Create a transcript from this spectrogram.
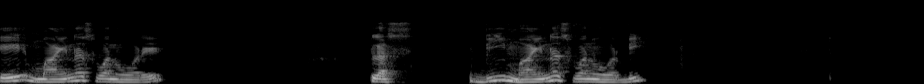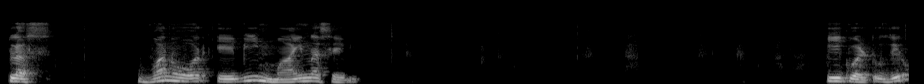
a minus 1 over a plus b minus 1 over b plus 1 over ab minus ab. Equal to 0.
